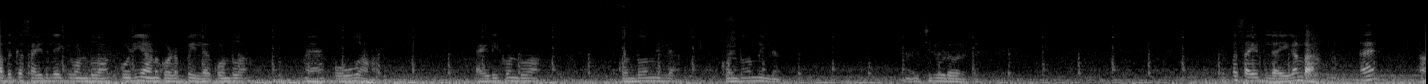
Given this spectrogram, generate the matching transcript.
പതുക്കെ സൈഡിലേക്ക് കൊണ്ടുപോവാം കുഴിയാണ് കുഴപ്പമില്ല. കൊണ്ടുപോവാം ഏ പോവുകയാണ് സൈഡിൽ കൊണ്ടുപോവാം കൊണ്ടുവന്നില്ല. കൊണ്ടുവന്നില്ല. ഇച്ചിരി കൂടെ വരട്ടെ. ഇപ്പൊ സൈഡിലായി കണ്ട? ഏ? ആ.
